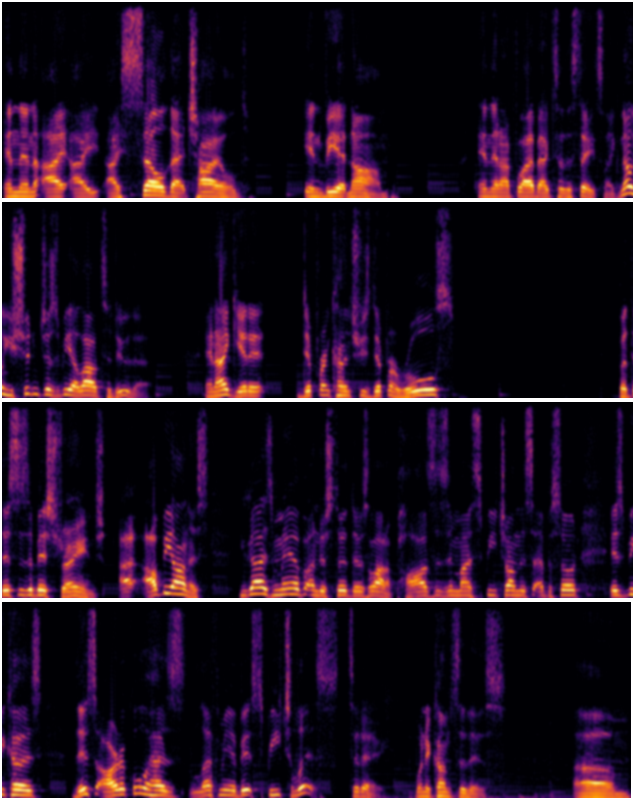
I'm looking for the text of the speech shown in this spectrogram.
and then I, I, I sell that child in Vietnam and then I fly back to the States. Like, no, you shouldn't just be allowed to do that. And I get it, different countries, different rules. But this is a bit strange. I, will be honest, you guys may have understood there's a lot of pauses in my speech on this episode, is because this article has left me a bit speechless today when it comes to this. Um,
